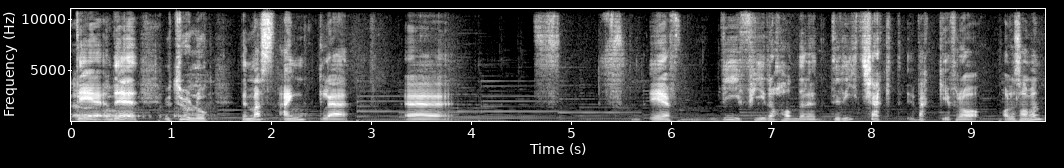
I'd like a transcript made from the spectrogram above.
Det, det er utrolig nok det mest enkle eh, er Vi fire hadde det dritkjekt vekk ifra alle sammen.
